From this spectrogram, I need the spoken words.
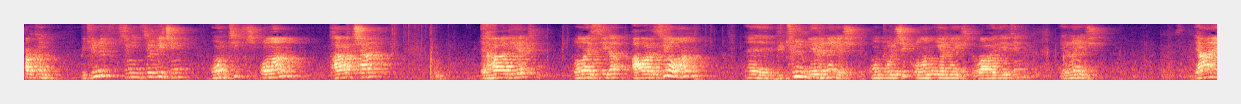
bakın bütünlük fikrini yitirdiği için ontik olan parça, ehadiyet, dolayısıyla arızi olan e, bütün yerine geçti. Ontolojik olanın yerine geçti. Vahidiyetin geçti. Yani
